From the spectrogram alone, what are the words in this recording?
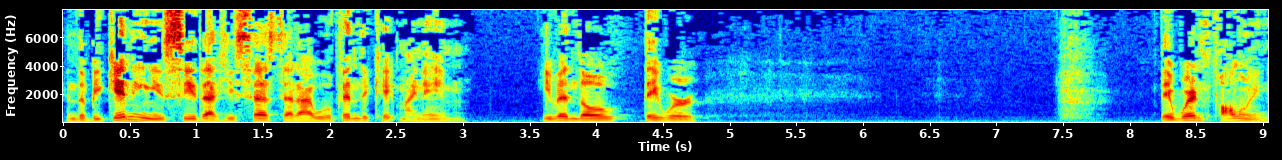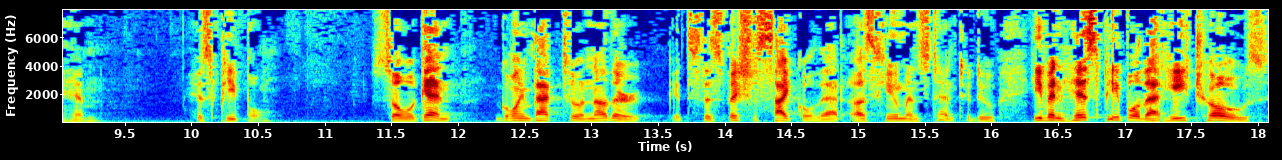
In the beginning, you see that he says that I will vindicate my name, even though they were They weren't following him, his people. So again, going back to another, it's this vicious cycle that us humans tend to do. Even his people that he chose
